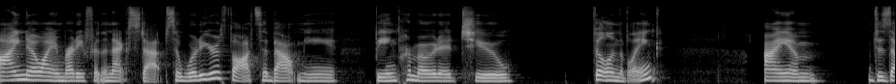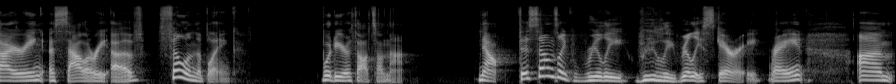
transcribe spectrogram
I know I am ready for the next step. So, what are your thoughts about me being promoted to fill in the blank? I am desiring a salary of fill in the blank. What are your thoughts on that? Now, this sounds like really, really, really scary, right? Um,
